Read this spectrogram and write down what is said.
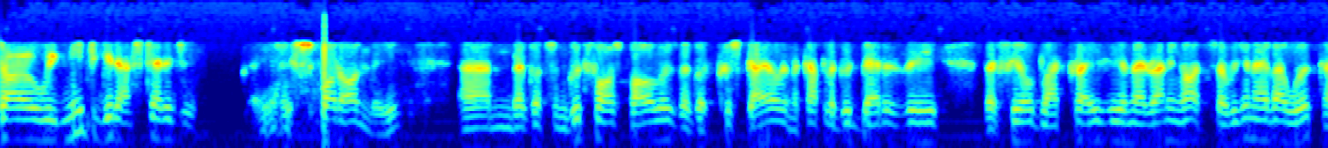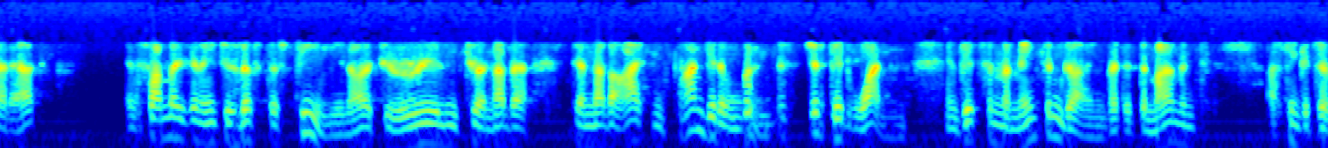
so we need to get our strategy uh, spot on there. Um, they've got some good fast bowlers. They've got Chris Gayle and a couple of good batters there. They field like crazy and they're running hot. So we're going to have our work cut out and somebody's going to need to lift this team, you know, to really to another to another height and try and get a win. Just, just get one and get some momentum going. But at the moment, I think it's a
